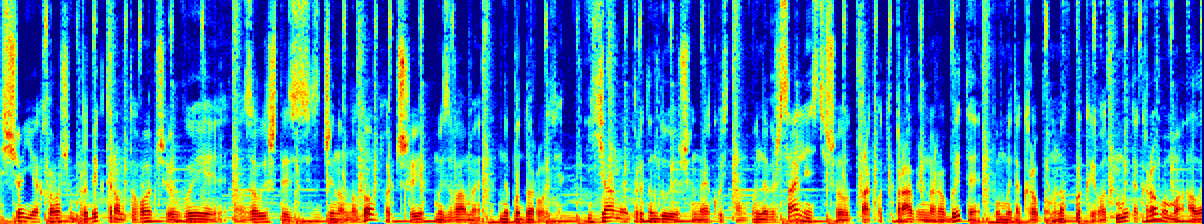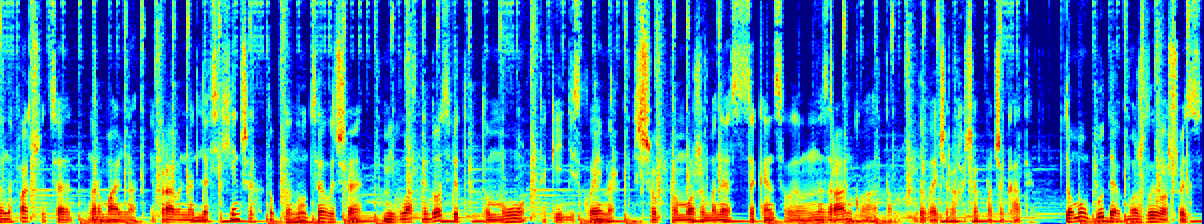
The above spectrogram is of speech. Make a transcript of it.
що є хорошим предиктором того, чи ви залишитесь з джином надовго, чи ми з вами не по дорозі. Я не претендую, що на якусь там універсальність, що так от правильно робити, бо ми так робимо. Навпаки, от ми так робимо, але не факт, що це нормально і правильно для всіх інших. Тобто, ну це лише мій власний досвід, тому такий дисклеймер, щоб може мене закенсили не зранку, а там до вечора, хоча б почекати. Тому буде можливо щось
